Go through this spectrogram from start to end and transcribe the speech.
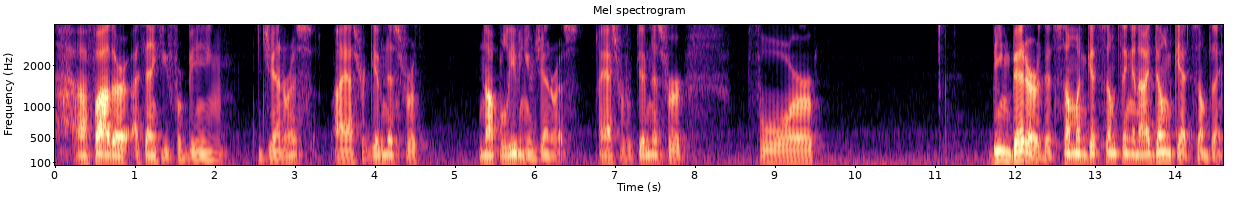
Uh, Father, I thank you for being generous. I ask forgiveness for not believing you're generous. I ask for forgiveness for for being bitter that someone gets something and I don't get something.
